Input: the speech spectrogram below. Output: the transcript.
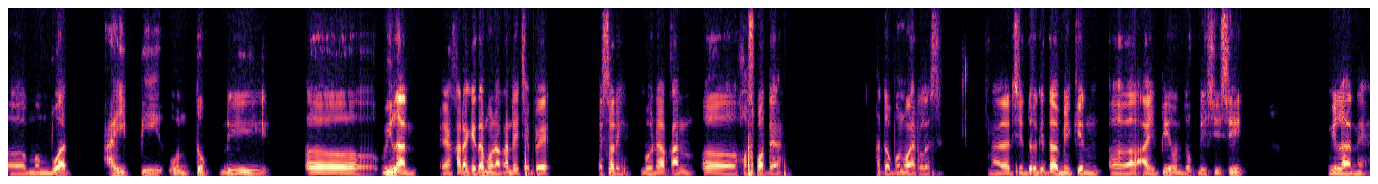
uh, membuat IP untuk di uh, WLAN. Ya, karena kita menggunakan DCP eh sorry menggunakan uh, hotspot ya ataupun wireless. Nah dari situ kita bikin uh, IP untuk di sisi WLAN ya.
